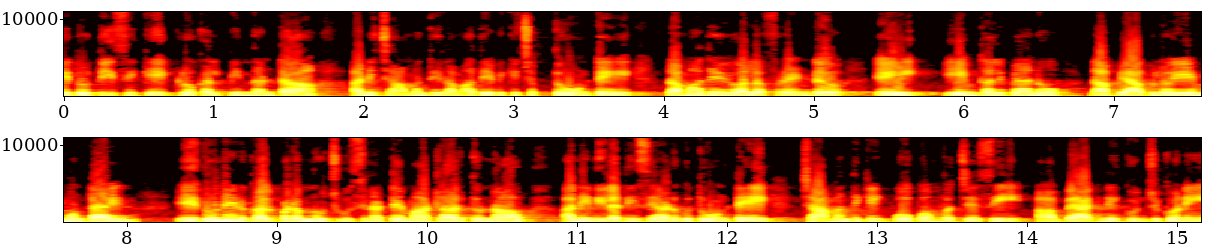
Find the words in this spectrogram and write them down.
ఏదో తీసి కేక్లో కలిపిందంట అని చామంతి రమాదేవికి చెప్తూ ఉంటే రమాదేవి వాళ్ళ ఫ్రెండ్ ఏయ్ ఏం కలిపాను? నా బ్యాగులో ఏముంటాయి? ఏదో నేను కలపడం నువ్వు చూసినట్టే మాట్లాడుతున్నావు అని నిలదీసి అడుగుతూ ఉంటే చామంతికి కోపం వచ్చేసి ఆ బ్యాగ్ని గుంజుకొని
